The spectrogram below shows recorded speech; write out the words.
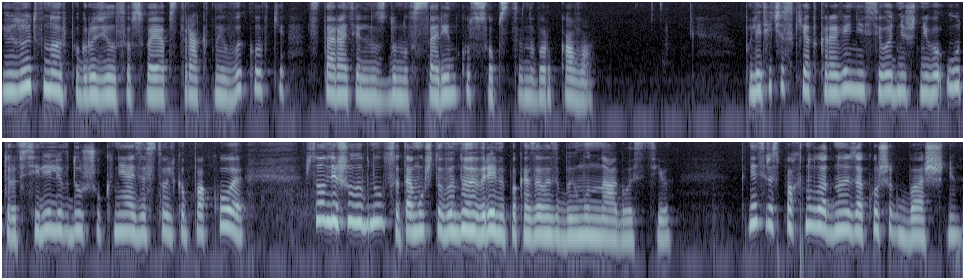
Иезуит вновь погрузился в свои абстрактные выкладки, старательно сдунув соринку собственного рукава. Политические откровения сегодняшнего утра вселили в душу князя столько покоя, что он лишь улыбнулся тому, что в иное время показалось бы ему наглостью. Князь распахнул одно из окошек башни.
